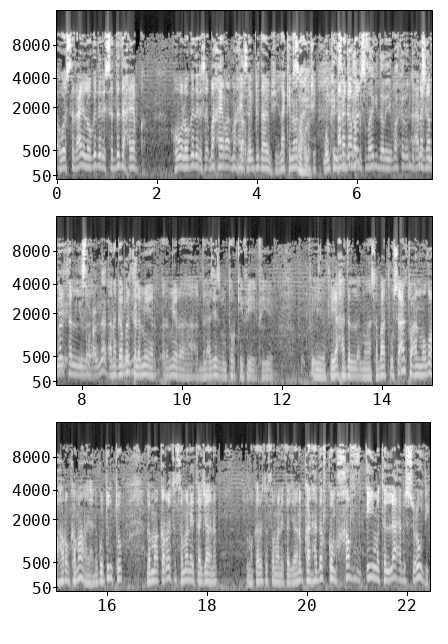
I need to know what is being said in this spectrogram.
هو أستاذ علي لو قدر يسددها حيبقى. هو لو قدر يسدد ما حيرا ما. حيسددها ويمشي لكن أنا. بقول لك شيء. ممكن أنا يسددها قابلت بس ما يقدر ما كان عنده أنا قابلت ال- يصرف على النادي. أنا قابلت الأمير الأمير عبد العزيز بن تركي في في في في أحد المناسبات وسألته عن موضوع هارون كمارا يعني. قلت أنتم لما قريتوا الثمانية اجانب لما قريتوا الثمانية اجانب كان هدفكم خفض قيمة اللاعب السعودي.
